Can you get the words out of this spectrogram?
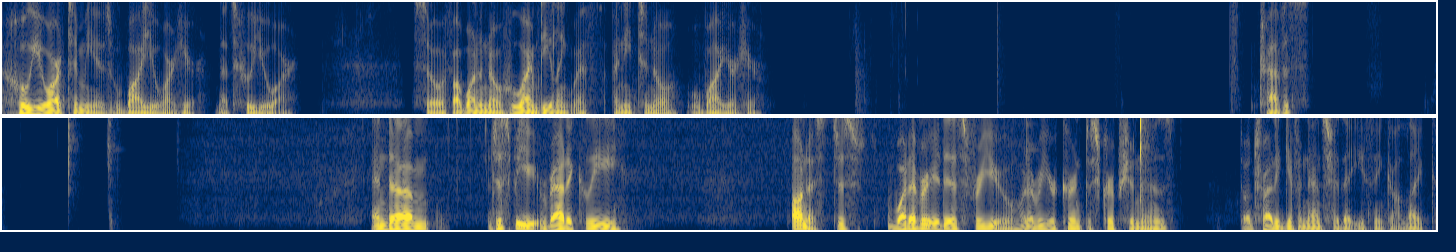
who you are to me is why you are here. That's who you are. So if I want to know who I'm dealing with, I need to know why you're here. Travis? And um, just be radically honest. Just whatever it is for you, whatever your current description is, don't try to give an answer that you think I'll like,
